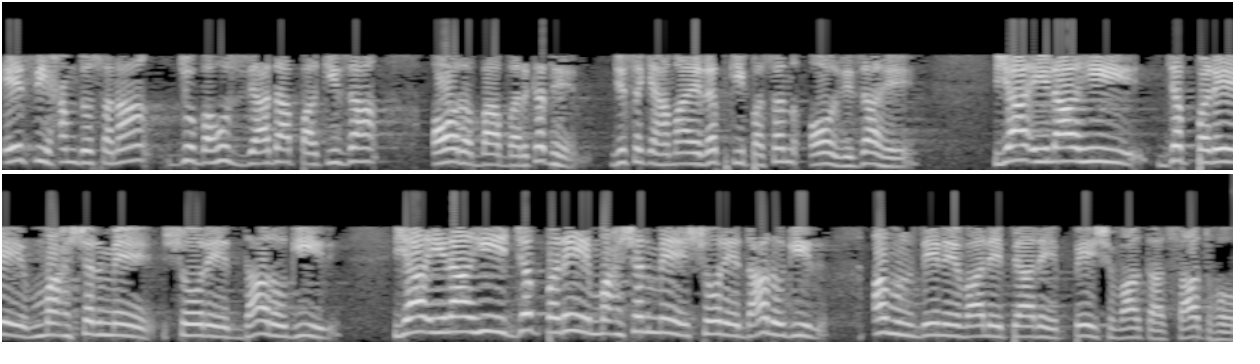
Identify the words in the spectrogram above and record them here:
ایسی حمد و ثنا جو بہت زیادہ پاکیزہ اور بابرکت ہے، جیسے کہ ہمارے رب کی پسند اور رضا ہے۔ یا الہی جب پڑے محشر میں شور دار و گیر یا الہی جب پڑے محشر میں شور دار و گیر امن دینے والے پیارے پیشوا کا ساتھ ہو۔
